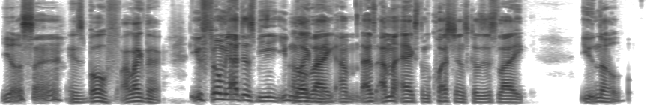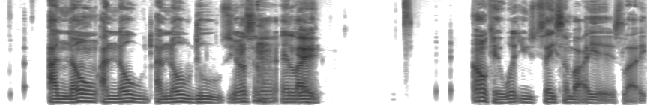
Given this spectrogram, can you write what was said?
You know what I'm saying? It's both. I like that. You feel me? I just be, you know, like like. I'm. That's I'm gonna ask them questions because it's like, you know, I know, I know, I know dudes. You know what I'm saying? And Yeah. like, I don't care what you say somebody is. Like,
